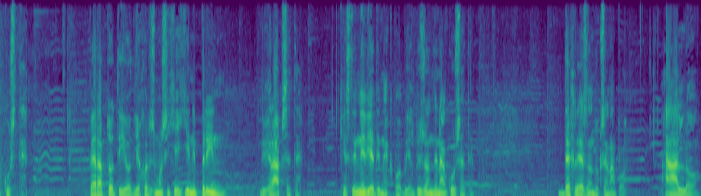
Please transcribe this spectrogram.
Ακούστε. Πέρα από το ότι ο διαχωρισμός είχε γίνει πριν γράψετε και στην ίδια την εκπομπή, ελπίζω να την ακούσατε. Δεν χρειάζεται να το ξαναπώ. Άλλο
